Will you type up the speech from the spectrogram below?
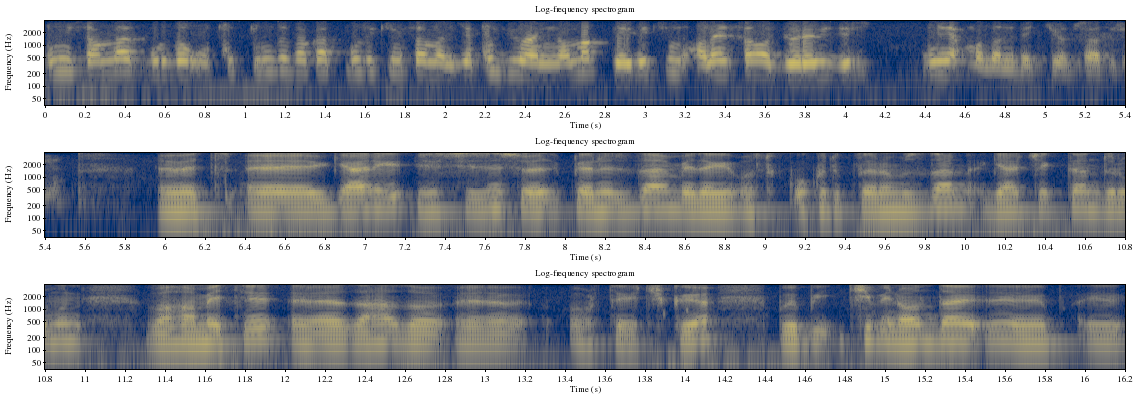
Bu insanlar burada oturttuğunda fakat buradaki insanların yapı güvenliğini almak devletin anayasal görevidir. Bunu yapmalarını bekliyorum sadece. Evet, e, yani sizin söylediklerinizden ve de okuduklarımızdan gerçekten durumun vahameti e, daha da e, ortaya çıkıyor. Bu 2010'da e, e,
